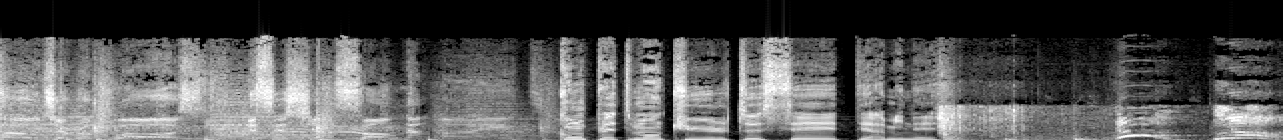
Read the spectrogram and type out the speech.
Hold your applause. This is your song, not mine. Complètement culte, c'est terminé. Non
